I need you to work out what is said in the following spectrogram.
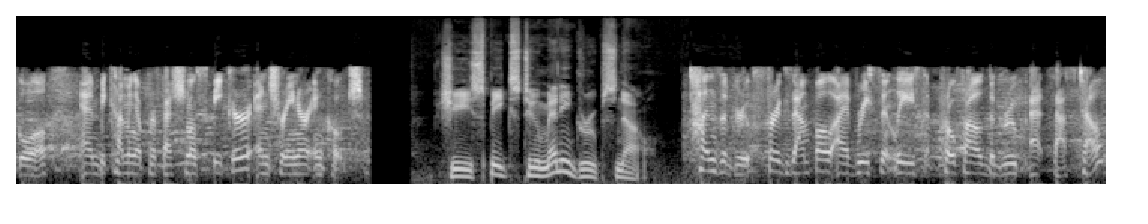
school and becoming a professional speaker and trainer and coach. She speaks to many groups now tons of groups. For example, I've recently profiled the group at SaskTel,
